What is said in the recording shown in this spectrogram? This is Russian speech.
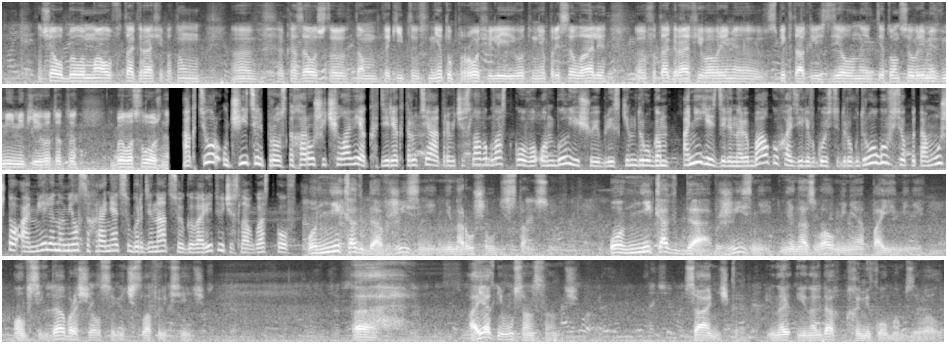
сначала было мало фотографий, потом э, оказалось, что там какие-то нету профилей. И вот мне присылали э, фотографии во время спектаклей сделанные, где-то он все время в мимике, и вот это было сложно. Актер, учитель, просто хороший человек. Директору театра Вячеславу Гвоздкову он был еще и близким другом. Они ездили на рыбалку, ходили в гости друг к другу. Все потому, что Амелин умел сохранять субординацию, говорит Вячеслав Гвоздков. Он никогда в жизни не нарушил дистанцию. Он никогда в жизни не назвал меня по имени. Он всегда обращался Вячеслав Алексеевич. А, а я к нему Сан Саныч. Санечка. Иногда хомяком обзывал.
